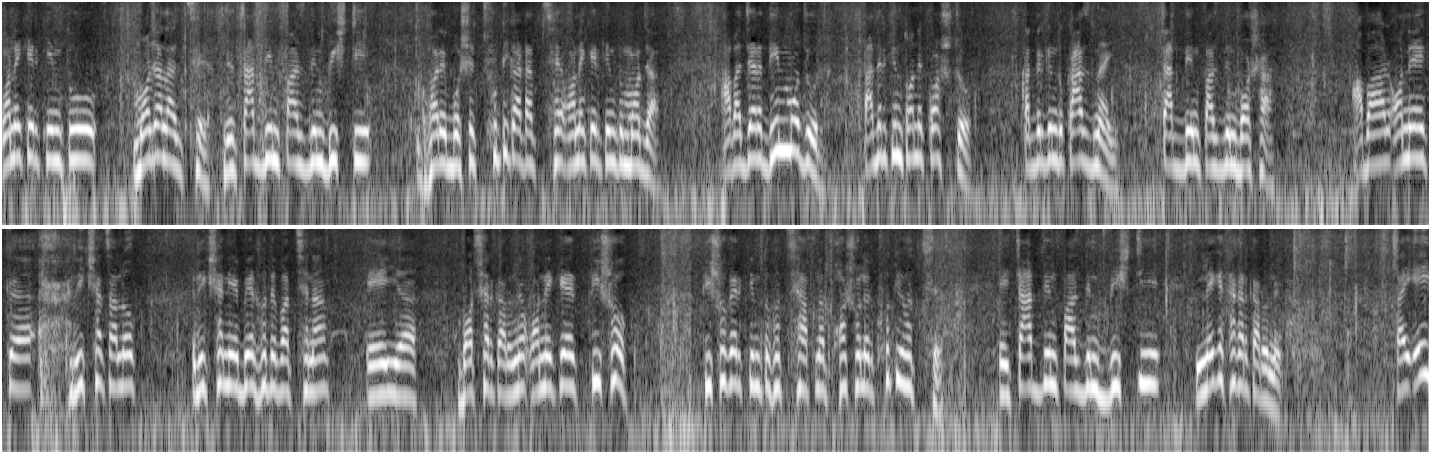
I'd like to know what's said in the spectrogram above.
অনেকের কিন্তু মজা লাগছে, যে চার দিন, পাঁচ দিন বৃষ্টি, ঘরে বসে ছুটি কাটাচ্ছে, অনেকের কিন্তু মজা। আবার যারা দিন মজুর, তাদের কিন্তু অনেক কষ্ট, তাদের কিন্তু কাজ নাই, চার দিন, পাঁচ দিন বসা। আবার অনেক রিক্সা চালক, রিক্সা নিয়ে বের হতে পারছে না এই বর্ষার কারণে। অনেকের কৃষক, কৃষকের কিন্তু হচ্ছে আপনার ফসলের ক্ষতি হচ্ছে। এই চার দিন, পাঁচ দিন বৃষ্টি লেগে থাকার কারণে। তাই এই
